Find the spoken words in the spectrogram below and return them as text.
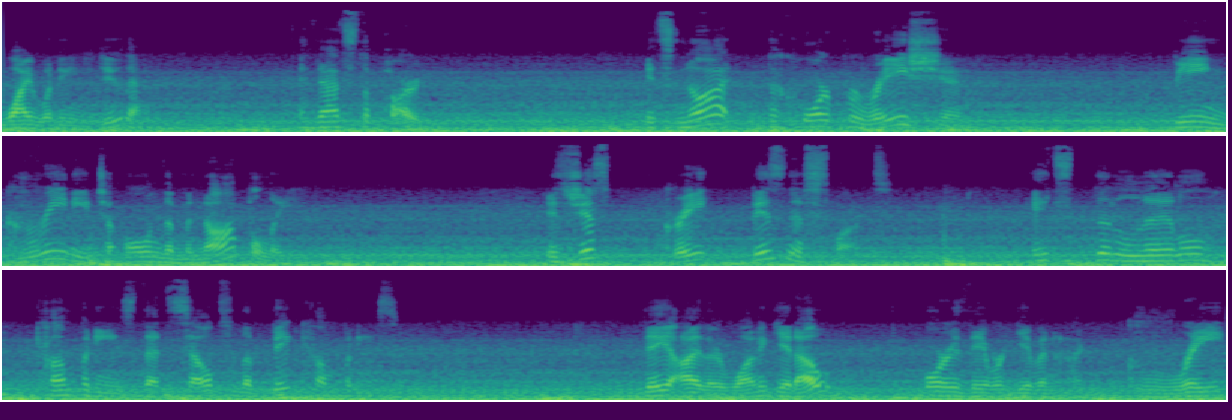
why wouldn't you do that? And that's the part. It's not the corporation being greedy to own the monopoly. It's just great business smarts. It's the little companies that sell to the big companies. They either want to get out or they were given a great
